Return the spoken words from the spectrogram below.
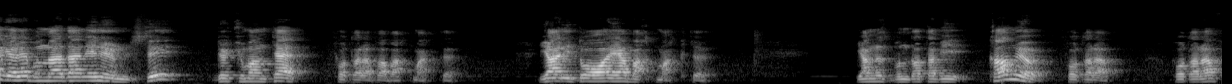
göre bunlardan en önemlisi dokümanter fotoğrafa bakmaktı. Yani doğaya bakmaktı. Yalnız bunda tabii kalmıyor fotoğraf. Fotoğraf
